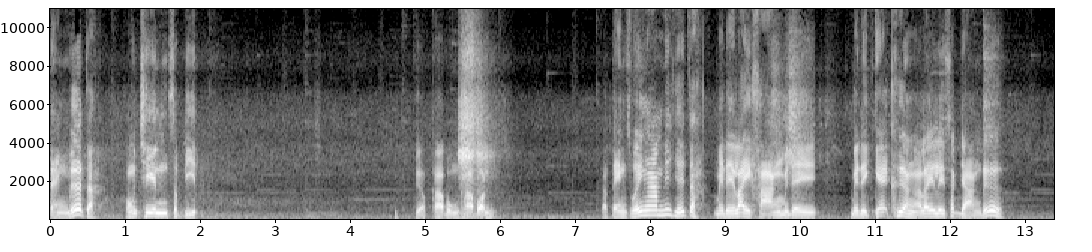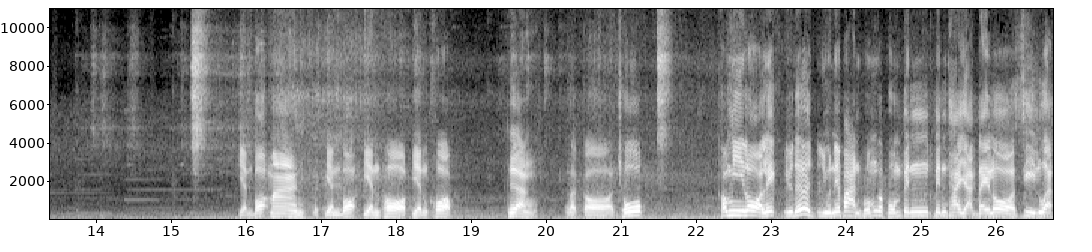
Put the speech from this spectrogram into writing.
แต่งเด้อจ้ะ ของเชนสปีดเกือบคาบงคาร์บอนก็แต่งสวยงามนี่เฉยจ้ะไม่ได้ไล่คางไม่ได้ไม่ได้แกะเครื่องอะไรเลยสักอย่างเด้อเปลี่ยนเบาะมานี่แล้วเปลี่ยนเบาะเปลี่ยนท่อเปลี่ยนครอบเครื่องแล้วก็โชคเขามีล้อเล็กอยู่เด้ออยู่ในบ้านผมครับผมเป็นเป็นถ้าอยากได้ล้อซี่ลวด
